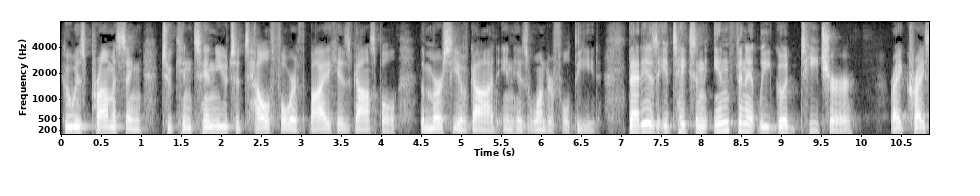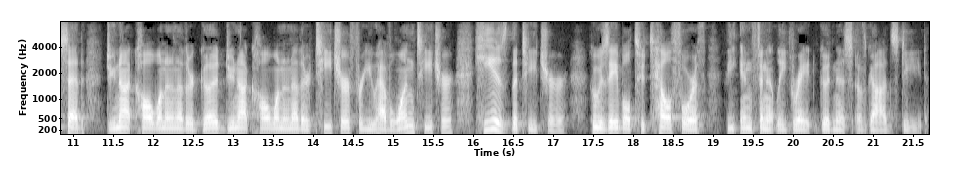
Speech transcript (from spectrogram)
who is promising to continue to tell forth by his gospel the mercy of God in his wonderful deed. That is, it takes an infinitely good teacher right? Christ said, Do not call one another good, do not call one another teacher, for you have one teacher. He is the teacher who is able to tell forth the infinitely great goodness of God's deed.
